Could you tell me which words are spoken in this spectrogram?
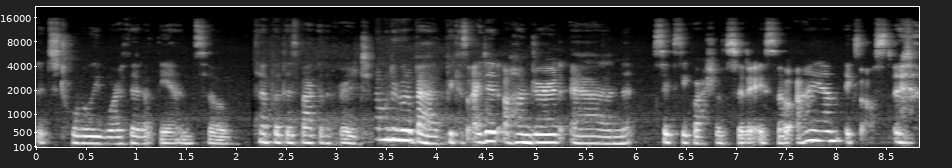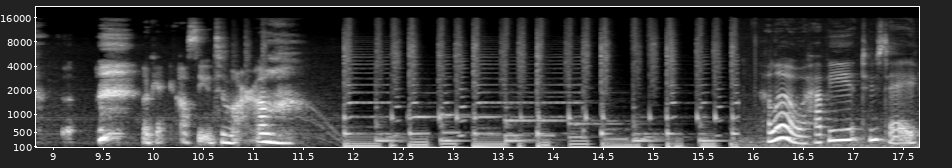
it's totally worth it at the end. So Gonna put this back in the fridge. I'm gonna go to bed because I did 160 questions today, so I am exhausted. okay, I'll see you tomorrow. Hello, happy Tuesday.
